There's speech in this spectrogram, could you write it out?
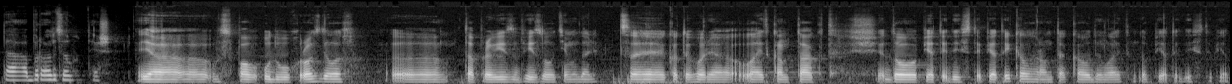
та бронзову теж. Я виступав у двох розділах е, та привіз дві золоті медалі. Це категорія Light Contact до 55 кг та К1 Light до 55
